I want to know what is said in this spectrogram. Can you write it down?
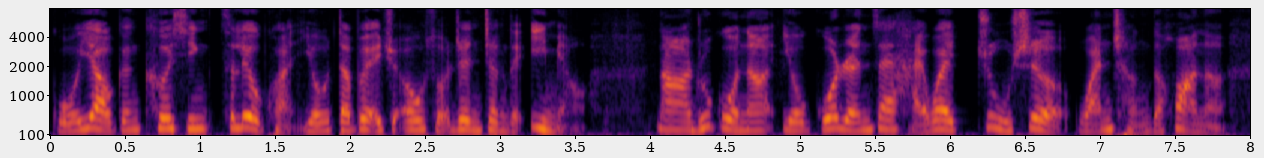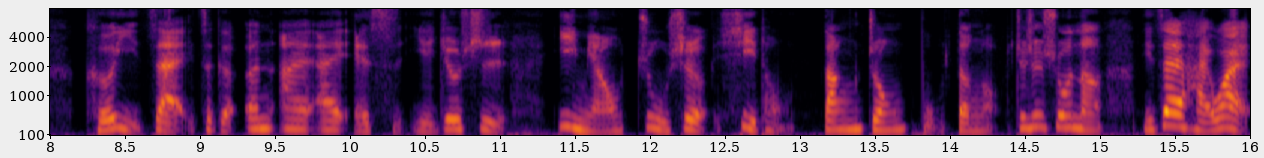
国药跟科兴这六款由 WHO 所认证的疫苗。那如果呢，有国人在海外注射完成的话呢，可以在这个 NIIS，也就是疫苗注射系统。当中补登哦，就是说呢，你在海外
